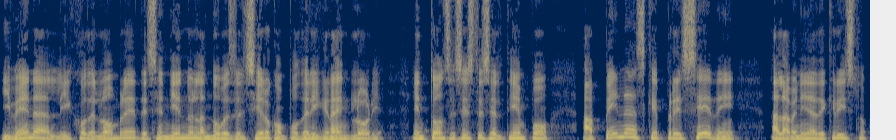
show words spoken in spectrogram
y ven al Hijo del Hombre descendiendo en las nubes del cielo con poder y gran gloria. Entonces este es el tiempo apenas que precede a la venida de Cristo.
